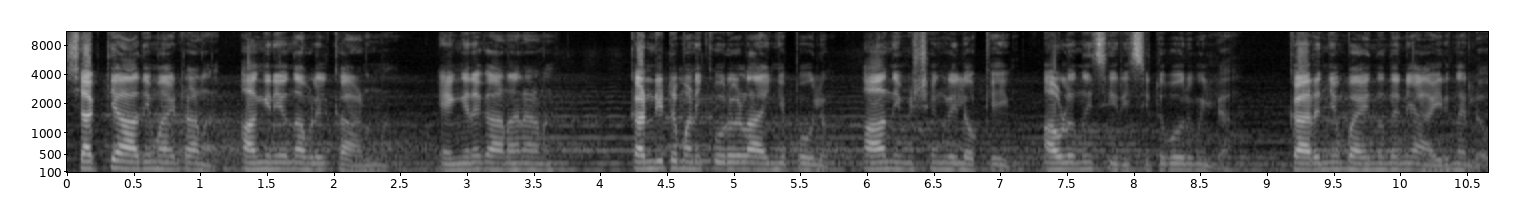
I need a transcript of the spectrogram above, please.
ശക്തി ആദ്യമായിട്ടാണ് അങ്ങനെയൊന്ന് അവളിൽ കാണുന്നത്. എങ്ങനെ കാണാനാണ്? കണ്ടിട്ട് മണിക്കൂറുകളായെങ്കിൽ പോലും ആ നിമിഷങ്ങളിലൊക്കെയും അവളൊന്ന് ചിരിച്ചിട്ട് പോലുമില്ല. കരഞ്ഞും ഭയന്നും തന്നെ ആയിരുന്നല്ലോ.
